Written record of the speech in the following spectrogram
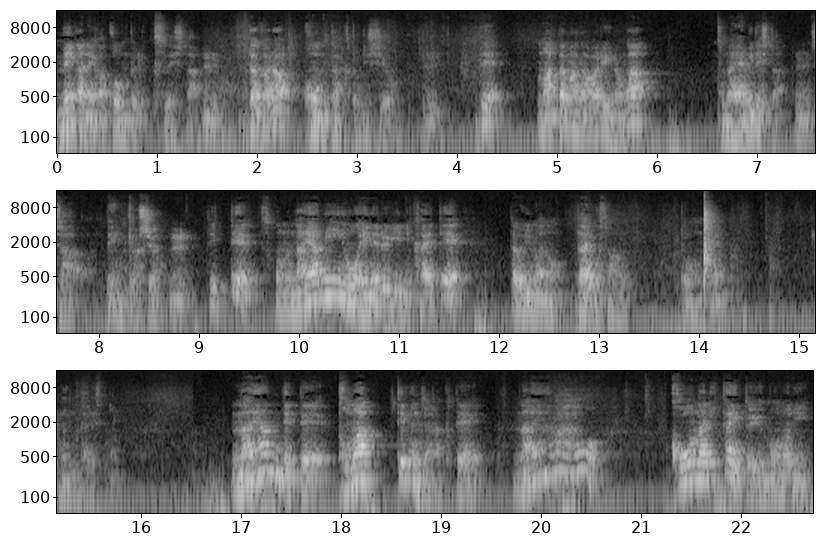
眼鏡がコンプレックスでした、うん。だからコンタクトにしよう。ん。うで、まあ、頭が悪いのが悩みでした、うん。じゃあ勉強しよう。うん。って言ってその悩みをエネルギーに変えて多分今の大悟さんあると思うんですね。メンタリストの。悩んでて止まってるんじゃなくて悩みをこうなりたいというものに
